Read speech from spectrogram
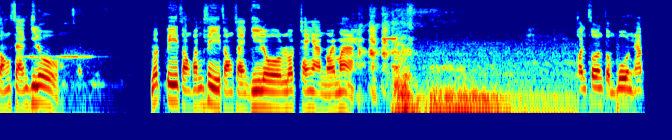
200,000กิโล รถปี 2004 200,000กิโล รถใช้งานน้อยมาก คอนโซลสมบูรณ์ครับ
